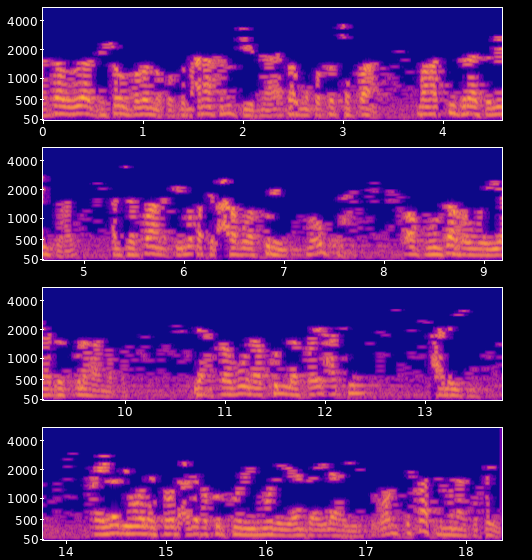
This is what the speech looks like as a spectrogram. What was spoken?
haddaad wadaad xishood badan noqoto macnaha kan ujeednaa haddaad noqoto jabaan maha kii biraa samayn jiray aljabaan fii luqati alcarab waa fulay ma og tahay waa guuldarro weeye haddaad fulaha noqoto yaxsabuuna kula sayxatin calayhim qayladii wala soo dhacdaba korkooday moodayaan baa ilaah yidhi. Waa min sifaat almunaafiqiin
